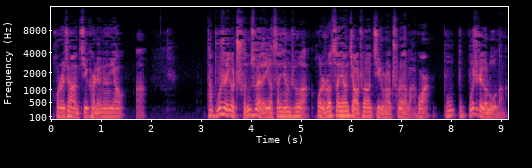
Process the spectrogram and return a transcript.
或者像极客零零幺啊，它不是一个纯粹的一个三厢车，或者说三厢轿车基础上出来的瓦罐。不不不是这个路子了，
